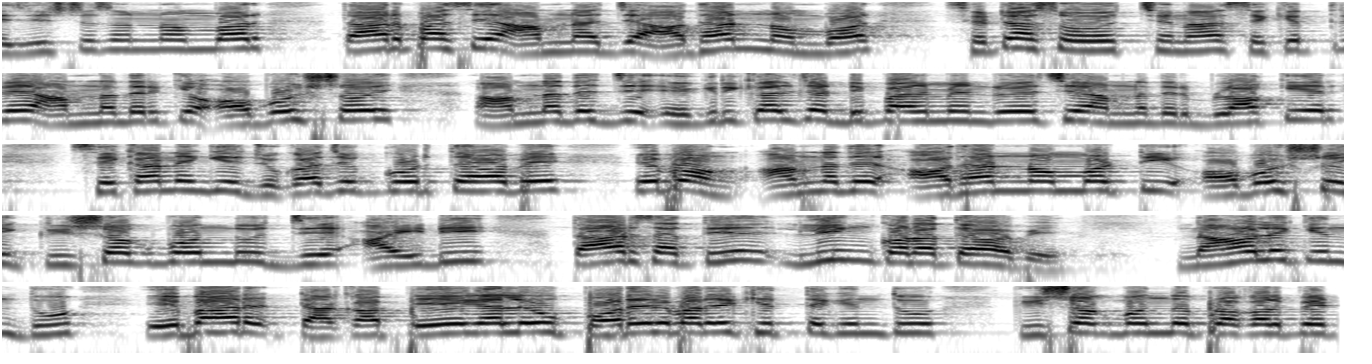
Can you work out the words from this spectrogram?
রেজিস্ট্রেশন নম্বর তার পাশে আপনার যে আধার আধার নম্বর, সেটা শো হচ্ছে না। সেক্ষেত্রে আপনাদেরকে অবশ্যই আপনাদের যে এগ্রিকালচার ডিপার্টমেন্ট রয়েছে, আপনাদের ব্লকের, সেখানে গিয়ে যোগাযোগ করতে হবে এবং আপনাদের আধার নম্বরটি অবশ্যই কৃষক বন্ধু যে আইডি তার সাথে লিঙ্ক করাতে হবে। না হলে কিন্তু এবার টাকা পেয়ে গেলেও পরের বারের ক্ষেত্রে কিন্তু কৃষক বন্ধু প্রকল্পের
